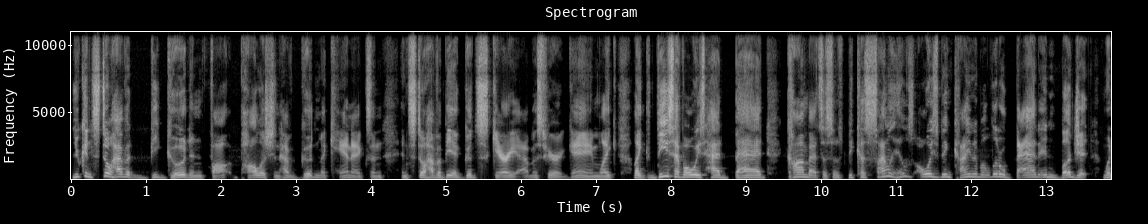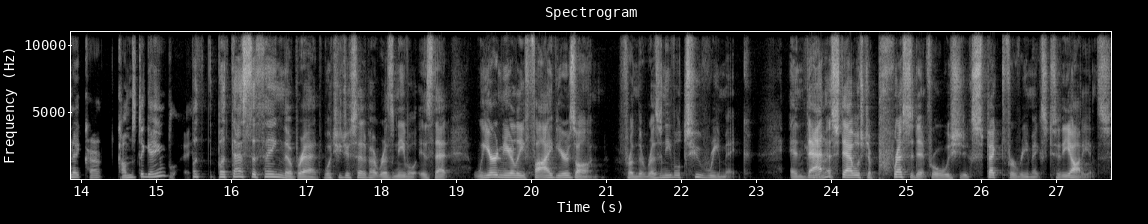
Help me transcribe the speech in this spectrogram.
you can still have it be good and fo- polished and have good mechanics and and still have it be a good scary atmospheric game like like these have always had bad combat systems because silent hill's always been kind of a little bad in budget when it co- comes to gameplay But but that's the thing though, Brad. What you just said about Resident Evil is that we are nearly five years on from the Resident Evil 2 remake. And that Mhm. established a precedent for what we should expect for remakes to the audience.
